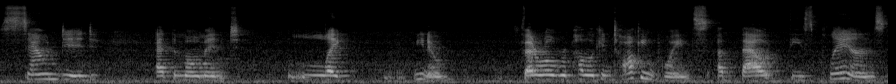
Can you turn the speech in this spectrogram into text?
sounded at the moment like you know federal republican talking points about these plans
